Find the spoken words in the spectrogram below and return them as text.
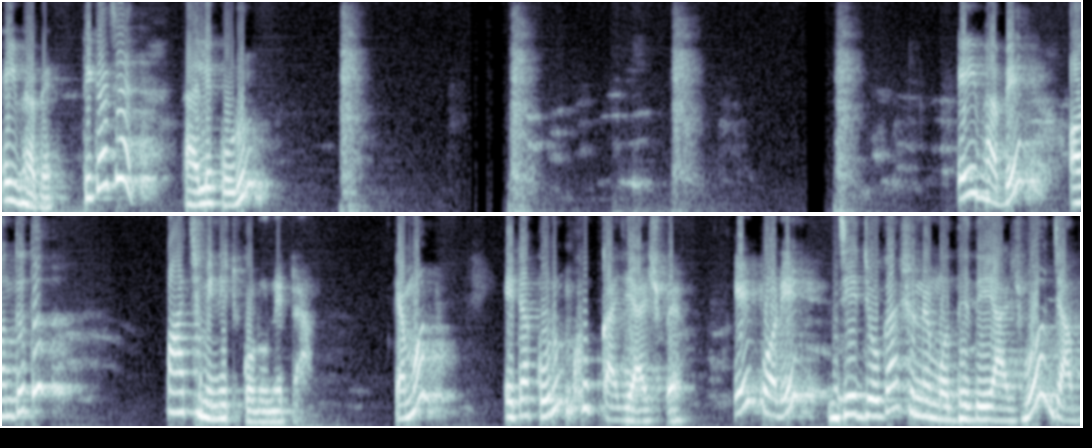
এইভাবে, ঠিক আছে? তাহলে করুন। এইভাবে অন্তত পাঁচ মিনিট করুন এটা। কেমন? এটা করুন, খুব কাজে আসবে। এরপরে যে যোগাসনের মধ্যে দিয়ে আসব, যাব,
